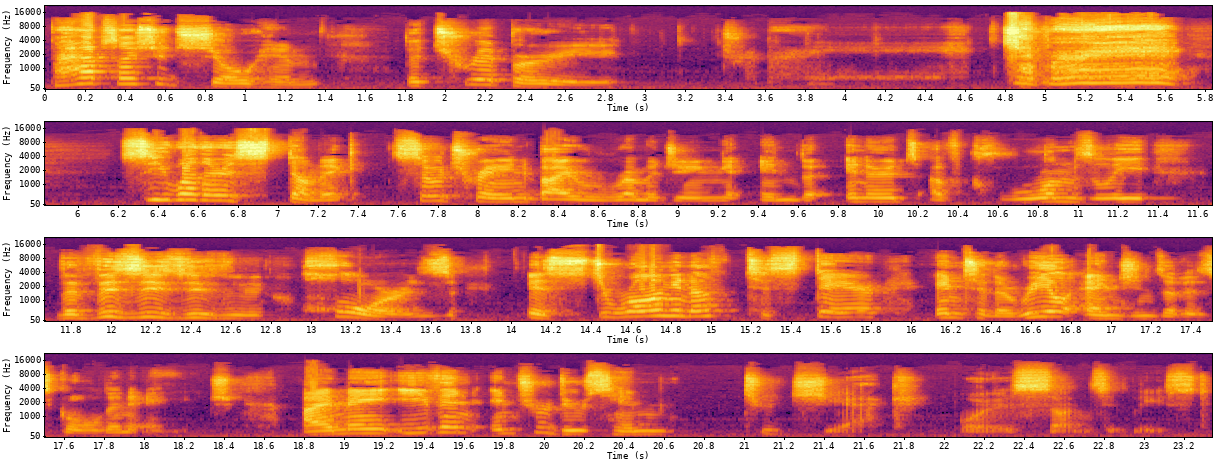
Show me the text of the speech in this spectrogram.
Perhaps I should show him the trippery. Trippery. Trippery! See whether his stomach, so trained by rummaging in the innards of clumsily the whores, is strong enough to stare into the real engines of his golden age. I may even introduce him to Jack, or his sons at least.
